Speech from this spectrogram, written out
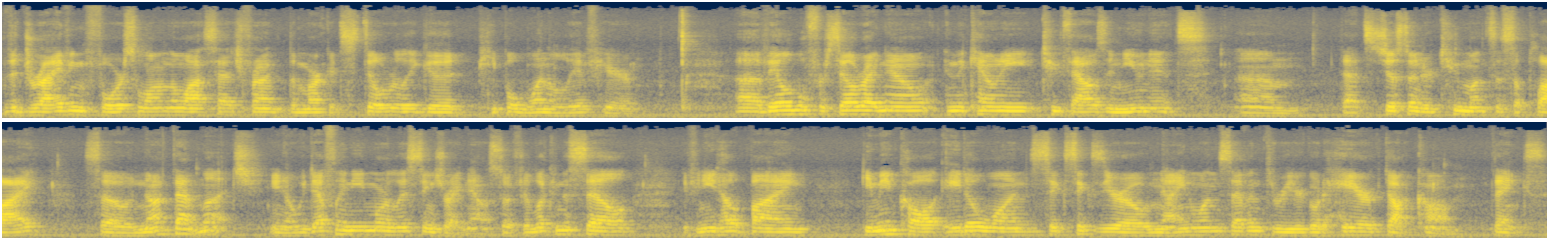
the driving force along the Wasatch Front. The market's still really good. People want to live here. Uh, available for sale right now in the county, 2,000 units. Um, that's just under two months of supply. So not that much. You know, we definitely need more listings right now. So if you're looking to sell, if you need help buying, give me a call 801 660 9173 or go to heyeric.com. Thanks.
